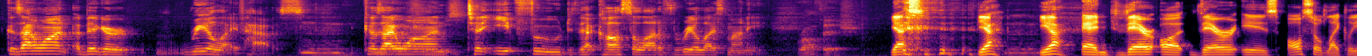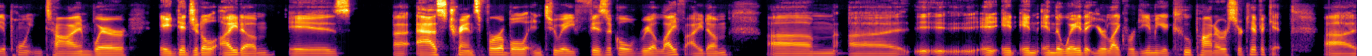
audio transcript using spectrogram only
Because I want a bigger real life house. Because I Real life want shoes. to eat food that costs a lot of real life money. Raw fish. Yes. Yeah. Yeah. And there are there is also likely a point in time where a digital item is uh, as transferable into a physical real life item um uh in, in in the way that you're like redeeming a coupon or a certificate uh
